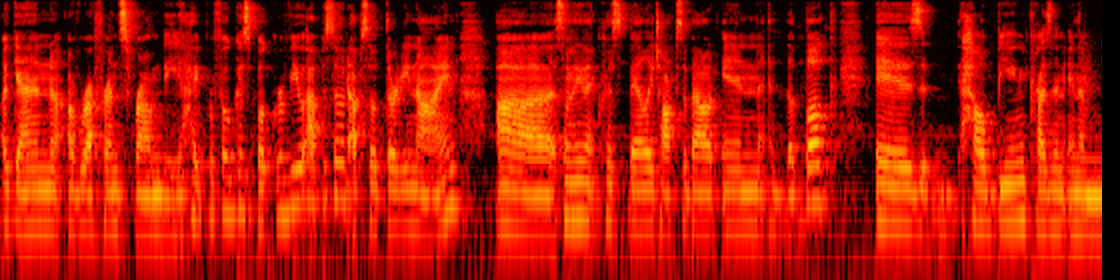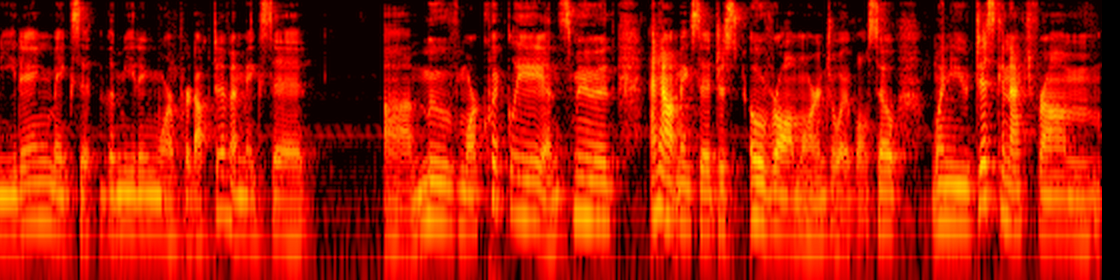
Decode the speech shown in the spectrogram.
again, a reference from the Hyperfocus book review episode, episode 39. Uh, something that Chris Bailey talks about in the book is how being present in a meeting makes it the meeting more productive and makes it uh, move more quickly and smooth, and how it makes it just overall more enjoyable. So, when you disconnect from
